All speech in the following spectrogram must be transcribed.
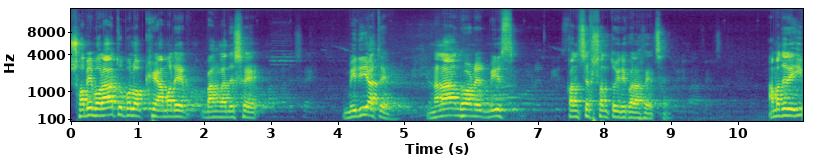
সবে বরাত উপলক্ষে আমাদের বাংলাদেশে মিডিয়াতে নানা ধরনের মিস কনসেপশন তৈরি করা হয়েছে। আমাদের এই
